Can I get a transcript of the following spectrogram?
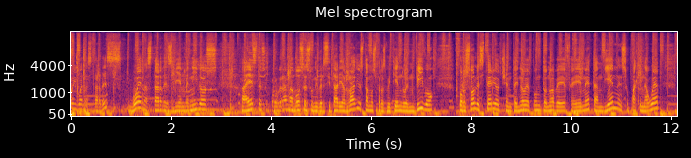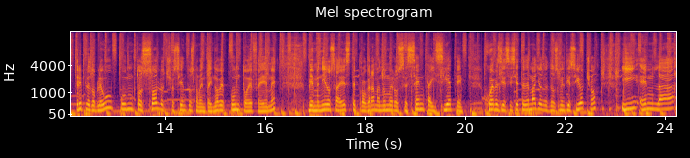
Muy buenas tardes. Buenas tardes, bienvenidos a este su programa Voces Universitarias Radio. Estamos transmitiendo en vivo por Sol Estéreo 89.9 FM, también en su página web www.sol899.fm. Bienvenidos a este programa número 67, jueves 17 de mayo de 2018 y en la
